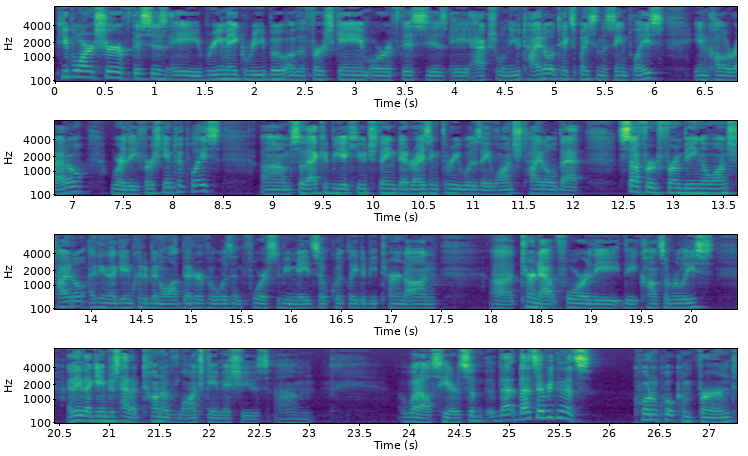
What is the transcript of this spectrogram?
People aren't sure if this is a remake reboot of the first game or if this is a actual new title. It takes place in the same place in Colorado where the first game took place. Um, so that could be a huge thing. Dead Rising 3 was a launch title that suffered from being a launch title. I think that game could have been a lot better if it wasn't forced to be made so quickly to be turned on, uh, turned out for the, the console release. I think that game just had a ton of launch game issues. Um, what else here? So that that's everything that's quote unquote confirmed.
